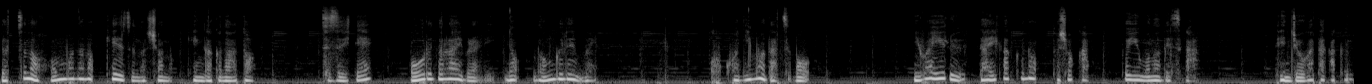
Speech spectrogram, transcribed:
4つの本物のケルズの書の見学の後、続いてオールドライブラリーのロングルームへ。ここにも脱帽。いわゆる大学の図書館というものですが、天井が高く、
